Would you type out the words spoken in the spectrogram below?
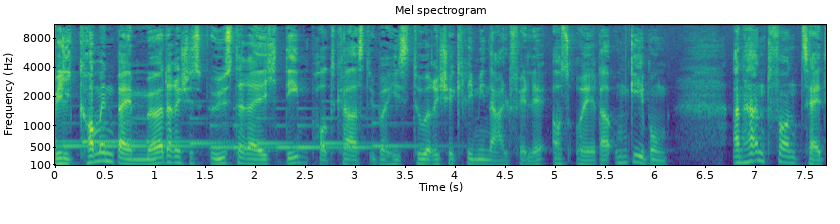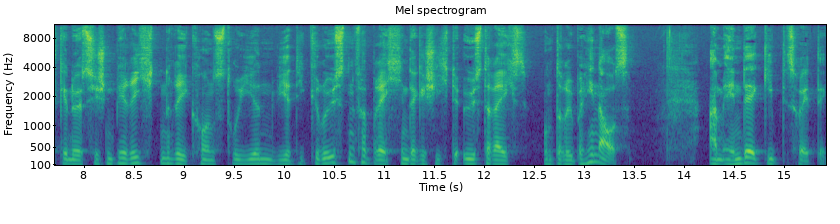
Willkommen bei Mörderisches Österreich, dem Podcast über historische Kriminalfälle aus eurer Umgebung. Anhand von zeitgenössischen Berichten rekonstruieren wir die größten Verbrechen der Geschichte Österreichs und darüber hinaus. Am Ende gibt es heute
